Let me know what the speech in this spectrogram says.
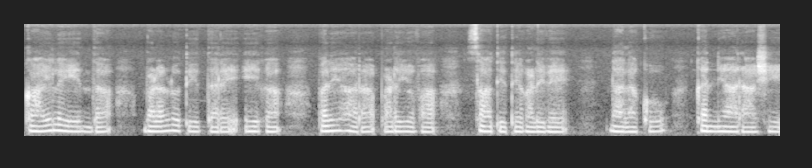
ಕಾಯಿಲೆಯಿಂದ ಬಳಲುತ್ತಿದ್ದರೆ ಈಗ ಪರಿಹಾರ ಪಡೆಯುವ ಸಾಧ್ಯತೆಗಳಿವೆ. ನಾಲ್ಕು, ಕನ್ಯಾ ರಾಶಿ.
